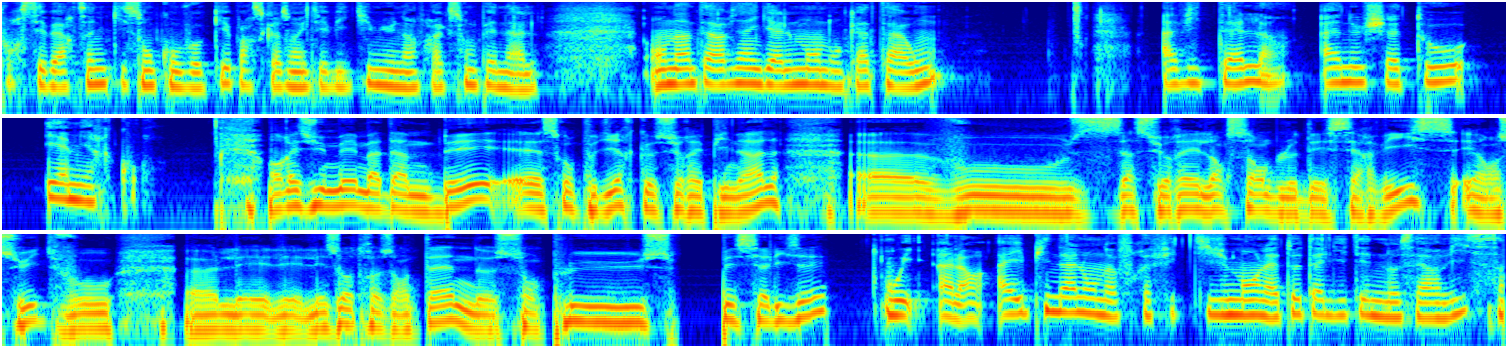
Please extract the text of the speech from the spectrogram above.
pour ces personnes qui sont convoquées parce qu'elles ont été victimes d'une infraction pénale. On intervient également donc à Taon à Vitel, à Neuchâteau et à Mirecourt. En résumé, Madame B, est-ce qu'on peut dire que sur Épinal, euh, vous assurez l'ensemble des services et ensuite vous euh, les, autres antennes sont plus spécialisées? Oui, alors à Épinal, on offre effectivement la totalité de nos services,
